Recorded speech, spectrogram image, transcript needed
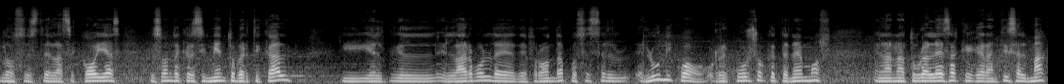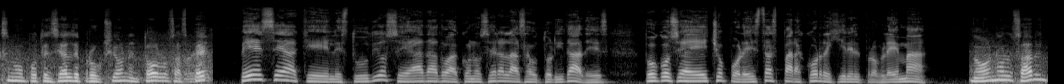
los, este, las secoyas, que son de crecimiento vertical. Y el, árbol de, fronda pues es el, el único recurso que tenemos en la naturaleza que garantiza el máximo potencial de producción en todos los aspectos. Pese a que el estudio se ha dado a conocer a las autoridades, poco se ha hecho por estas para corregir el problema. No, no lo saben.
